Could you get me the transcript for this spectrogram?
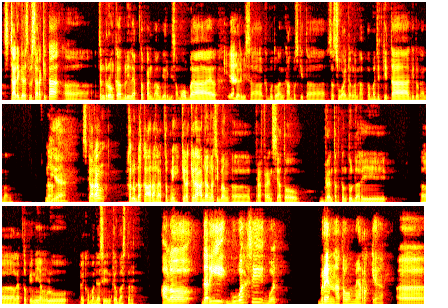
secara garis besar kita eh, cenderung ke beli laptop kan bang biar bisa mobile Iya. biar bisa kebutuhan kampus kita sesuai dengan apa budget kita gitu kan bang Nah. Iya. sekarang kan udah ke arah laptop nih kira-kira ada nggak sih bang eh, preferensi atau brand tertentu dari eh, laptop ini yang lu rekomendasiin ke Buster Kalau dari gua sih buat brand atau merek ya, eh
